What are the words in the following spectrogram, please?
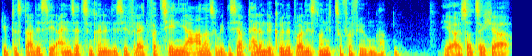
gibt es da, die Sie einsetzen können, die Sie vielleicht vor zehn Jahren, also wie diese Abteilung gegründet worden ist, noch nicht zur Verfügung hatten? Ja, es hat sich ja,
